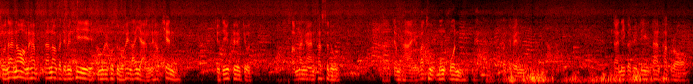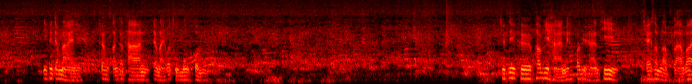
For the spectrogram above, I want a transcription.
ส่วนด้านนอกนะครับ ด้านนอกก็จะเป็นที่อำนวยความสะดวกให้หลายอย่างนะครับ เช่น จุดนี้คือจุดสำนักงานพัสดุจำถ่ายวัตถุมงคล จะเป็นด้านนี้ก็เป็นที่ด้านพักรอ นี่คือจำหน่ายเครื่องสังฆทานจำหน่ายวัตถุมงคลจุดนี้คือพระวิหารนะครับพระวิหารที่ใช้สำหรับกราบไหว้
